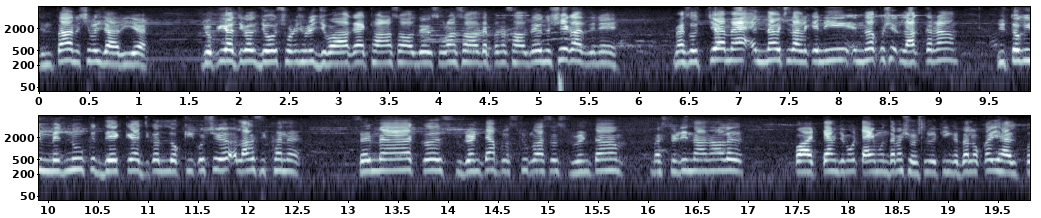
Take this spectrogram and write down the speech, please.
ਜਨਤਾ ਨਸ਼ੇ ਵੱਲ ਜਾ ਰਹੀ ਹੈ। ਜੋ ਕਿ ਅੱਜ ਕੱਲ ਜੋ ਛੋਟੇ ਛੋਟੇ ਜਵਾਕ ਹੈ 18 ਸਾਲ ਦੇ 16 ਸਾਲ ਦੇ 15 ਸਾਲ ਦੇ, ਉਹ ਨਸ਼ੇ ਕਰਦੇ ਨੇ। ਮੈਂ ਸੋਚਿਆ, ਮੈਂ ਇੰਨਾ ਵਿੱਚ ਰਲ ਕੇ ਨਹੀਂ, ਇੰਨਾ ਕੁਝ ਅਲੱਗ ਕਰਾਂ ਜਿੱਤੋਂ ਕਿ ਮੈਨੂੰ ਕਿ ਦੇਖ ਕੇ ਅੱਜ ਕੱਲ ਲੋਕੀ ਕੁਝ ਅਲੱਗ ਸਿੱਖਣ। ਸਰ ਮੈਂ ਇੱਕ ਸਟੂਡੈਂਟ ਹਾਂ ਪਲੱਸ 2 ਕਲਾਸ ਦਾ ਸਟੂਡੈਂਟ ਹਾਂ। ਮੈਂ ਸਟੱਡੀ ਨਾਲ ਨਾਲ ਪਾਰਟ ਟਾਈਮ ਜਦੋਂ ਟਾਈਮ ਹੁੰਦਾ, ਮੈਂ ਸੋਸ਼ਲ ਵਰਕਿੰਗ ਕਰਦਾ, ਲੋਕਾਂ ਦੀ ਹੈਲਪ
